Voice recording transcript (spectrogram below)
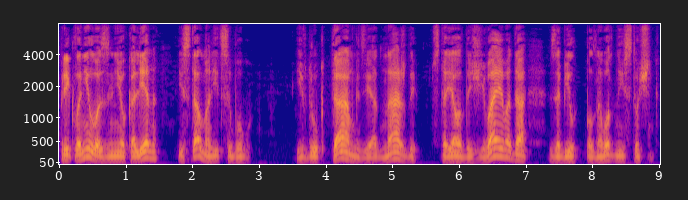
преклонил возле нее колено и стал молиться Богу. И вдруг там, где однажды стояла дождевая вода, забил полноводный источник.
